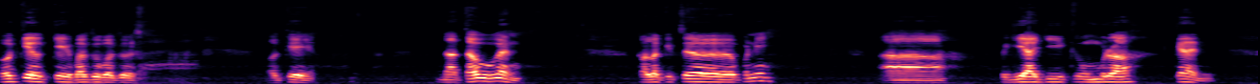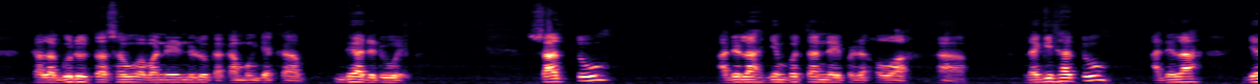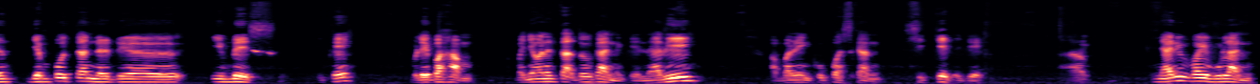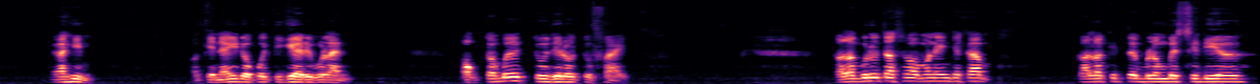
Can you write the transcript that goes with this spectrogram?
Okey, okey. Bagus, bagus. Okey. Nak tahu kan, kalau kita apa ni, uh, pergi haji ke umrah kan, kalau guru tasawuf Abang Nirin dulu kat kampung cakap, dia ada dua. Satu adalah jemputan daripada Allah. Uh, lagi satu adalah jemputan daripada iblis. Okey? Boleh faham? Banyak orang tak tahu kan? Okey, nari Abang Ring kupaskan sikit aja. Uh, nari berapa bulan? Rahim. Okey, nari 23 hari bulan. Oktober 2025. Kalau guru tasawuf mana yang cakap, kalau kita belum bersedia,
